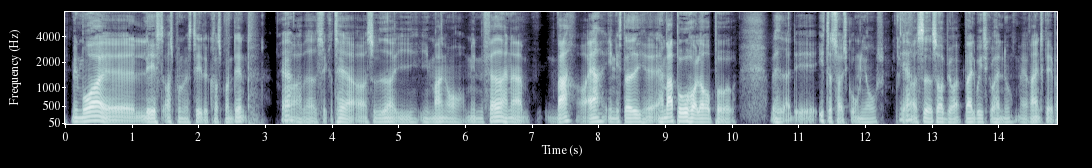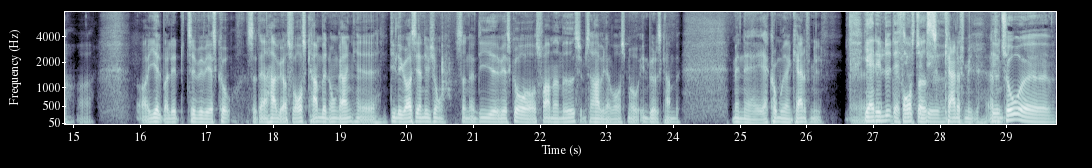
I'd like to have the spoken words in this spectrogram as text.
min mor øh, læste også på universitetet korrespondent, ja. og har været sekretær og så videre i, i mange år. Min fader, han er, var og er egentlig stadig, øh, han var bogholder over på, hvad hedder det, Idrætshøjskolen i Aarhus, ja. og sidder så oppe i Vejle nu med regnskaber, og og hjælper lidt til VVSK. Så der har vi også vores kampe nogle gange. Øh, de ligger også i anden division, så når de øh, VSK og vores fremad mødes, så har vi der vores små indbyrdeskampe. Men øh, jeg kom ud af en kernefamilie. Ja, det lyder det. Forstads det, det, kernefamilie. Det er jo to øh,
